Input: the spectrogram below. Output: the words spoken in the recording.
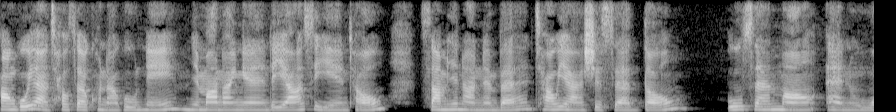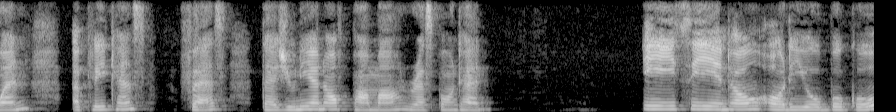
1968ခုနှစ်မြန်မာနိုင်ငံတရားစီရင်ထုံးစာမျက်နှာနံပါတ်683ဦးစန်းမောင် and 1 applicants first the Union of Burma respondent ဤစီရင်ထုံး audio book ကို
